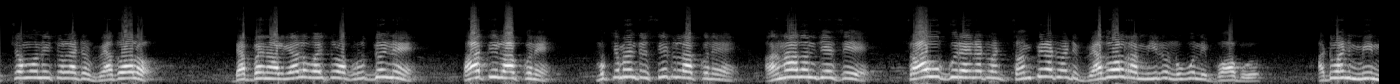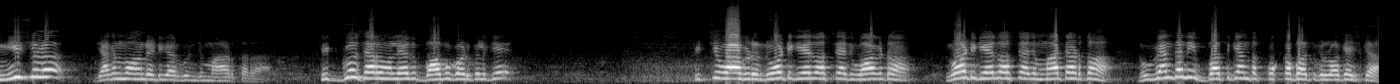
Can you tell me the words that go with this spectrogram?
ఉచ్చమో నీచం లాంటి వెధవలు డెబ్బై నాలుగేళ్ళ వయసులో ఒక వృద్ధుడిని పార్టీ లాక్కుని ముఖ్యమంత్రి సీటు లాక్కుని అనాథం చేసి చావుకు గురైనటువంటి చంపినటువంటి వెధవలరా మీరు నువ్వు నీ బాబు. అటువంటి మీ నీచులు జగన్మోహన్ రెడ్డి గారి గురించి మాట్లాడతారా? సిగ్గు శరం లేదు బాబు కొడుకులకి. పిచ్చివాగుడు నోటికి ఏదో వస్తే అది వాగటం నోటికి ఏదో వస్తే అది మాట్లాడటం. నువ్వెంత నీ బతుకెంత కుక్క బతుకు లోకేష్గా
